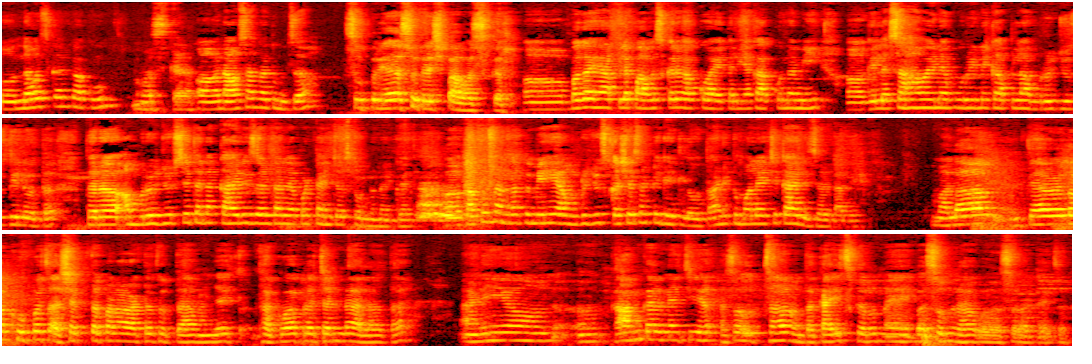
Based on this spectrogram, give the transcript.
नमस्कार काकू. नमस्कार. अ, नाव सांगा तुमचं. सुप्रिया सुरेश पावसकर. अ, बघा ह्या आपल्या पावसकर काकू आहेत आणि या काकूंना मी अ, गेल्या सहा महिन्यापूर्वी नाही का आपलं अमृत ज्यूस दिलं होतं. तर अ, अमृत ज्यूसचे त्यांना काय रिझल्ट आले आपण त्यांच्याच तोंडून ऐकूयात. अ, काकू सांगा तुम्ही हे अमृत ज्यूस कशासाठी घेतलं होतं आणि तुम्हाला याचे काय रिझल्ट आले? मला त्यावेळेला खूपच अशक्तपणा वाटत होता. म्हणजे थकवा प्रचंड आला होता. आणि काम करण्याची असा उत्साह नव्हता. काहीच करू नये बसून राहावं असं वाटायचं.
